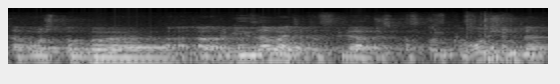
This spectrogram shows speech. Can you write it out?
того, чтобы э, организовать эту связность, поскольку, в общем-то,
